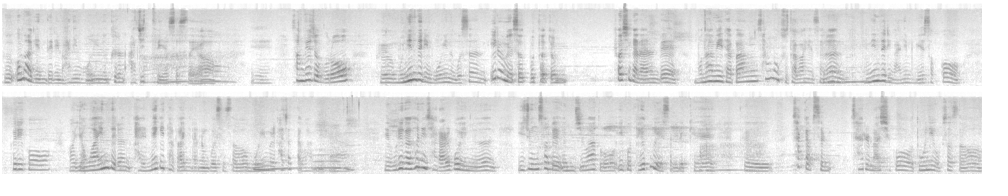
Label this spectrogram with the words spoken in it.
그 음악인들이 많이 모이는 그런 아지트였었어요. 예, 상대적으로 그 문인들이 모이는 곳은 이름에서부터 좀 표시가 나는데 모나미 다방, 상록수 다방에서는 음. 문인들이 많이 모였었고 그리고 어, 영화인들은 갈매기 다방이라는 곳에서 모임을 음. 가졌다고 합니다. 예, 우리가 흔히 잘 알고 있는 이중섭의 은지화도 이곳 대구에서 이렇게 아. 그 차값을 차를 마시고 돈이 없어서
